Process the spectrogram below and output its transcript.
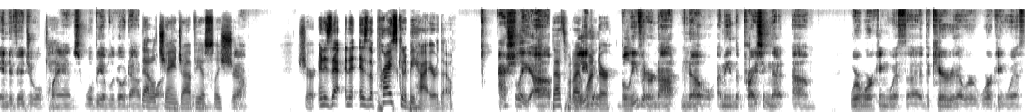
individual plans we'll be able to go down That'll change, obviously. Sure. Yeah. Sure. And is that, and is the price going to be higher though? Actually, uh, That's what I believe it- wonder. believe it or not, no. I mean, the pricing that um, we're working with, uh, the carrier that we're working with,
